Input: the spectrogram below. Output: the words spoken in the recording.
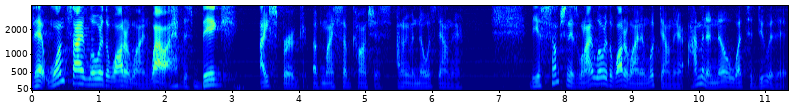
that once I lower the water line, wow, I have this big iceberg of my subconscious. I don't even know what's down there. The assumption is when I lower the water line and look down there, I'm going to know what to do with it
